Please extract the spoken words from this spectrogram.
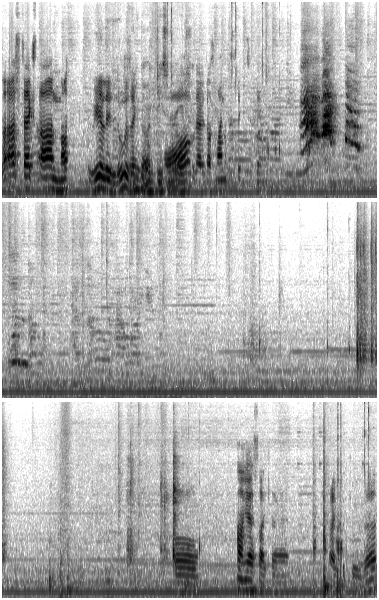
the Aztecs are not really losing. You losing. got a decent raid. Oh, there it was minus six. Oh. Oh yes, I can. I could do that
